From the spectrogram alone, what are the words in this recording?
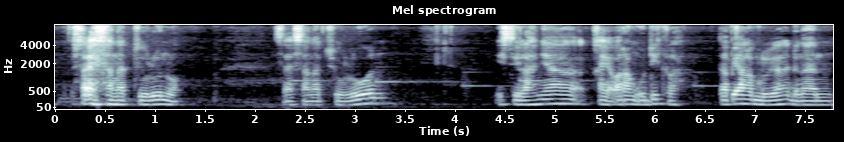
saya sangat culun loh. Saya sangat culun. Istilahnya kayak orang udik lah. Tapi alhamdulillah dengan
